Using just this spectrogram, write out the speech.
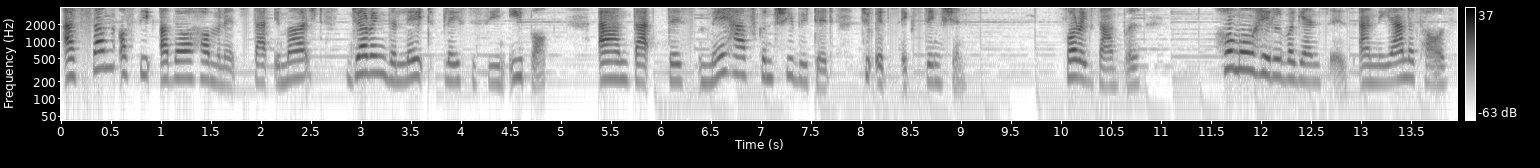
as some of the other hominids that emerged during the late Pleistocene epoch and that this may have contributed to its extinction. For example, Homo heidelbergensis and Neanderthals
